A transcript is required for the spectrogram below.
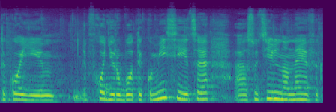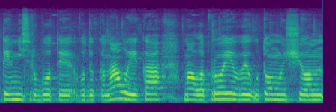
такої в ході роботи комісії, це е, суцільна неефективність роботи водоканалу, яка мала прояви у тому, що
